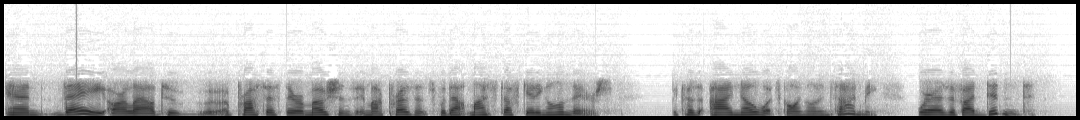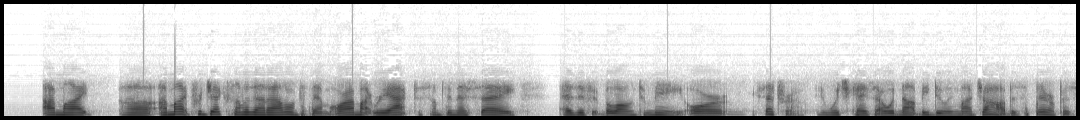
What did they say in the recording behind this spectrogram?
and they are allowed to uh, process their emotions in my presence without my stuff getting on theirs because I know what's going on inside me. Whereas if I didn't, I might uh, I might project some of that out onto them, or I might react to something they say as if it belonged to me, or etc. In which case, I would not be doing my job as a therapist.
